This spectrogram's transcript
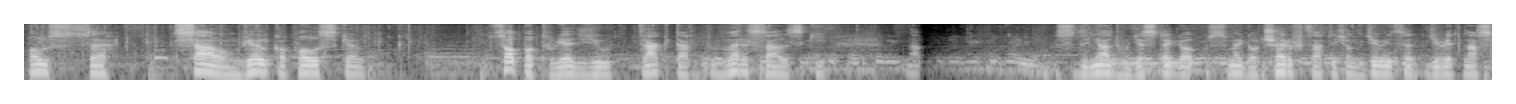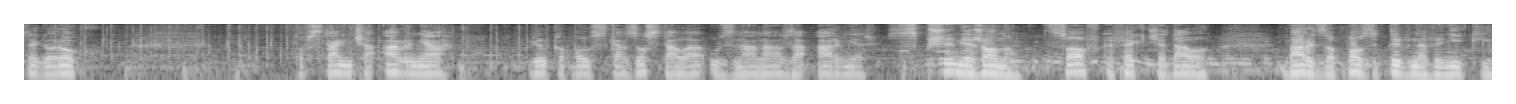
Polsce całą Wielkopolskę, co potwierdził traktat wersalski z dnia 28 czerwca 1919 roku. Powstańcza Armia Wielkopolska została uznana za armię sprzymierzoną, co w efekcie dało bardzo pozytywne wyniki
